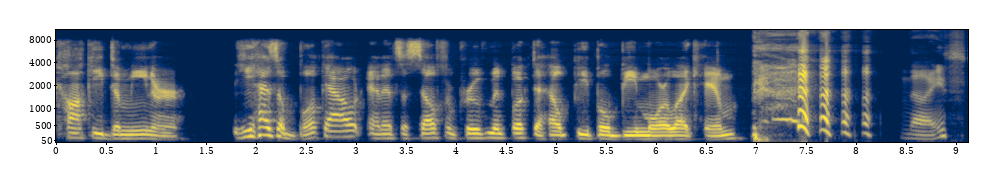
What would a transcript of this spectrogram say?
cocky demeanor. He has a book out and it's a self-improvement book to help people be more like him. nice.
